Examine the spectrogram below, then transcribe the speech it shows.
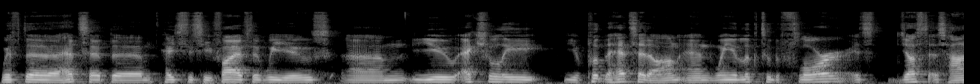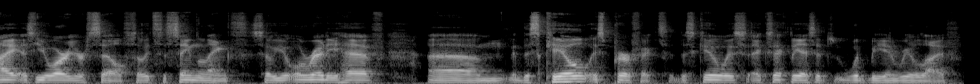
with the headset, the HTC Vive that we use, um, you actually you put the headset on, and when you look to the floor, it's just as high as you are yourself. So it's the same length. So you already have um, the scale is perfect. The scale is exactly as it would be in real life.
